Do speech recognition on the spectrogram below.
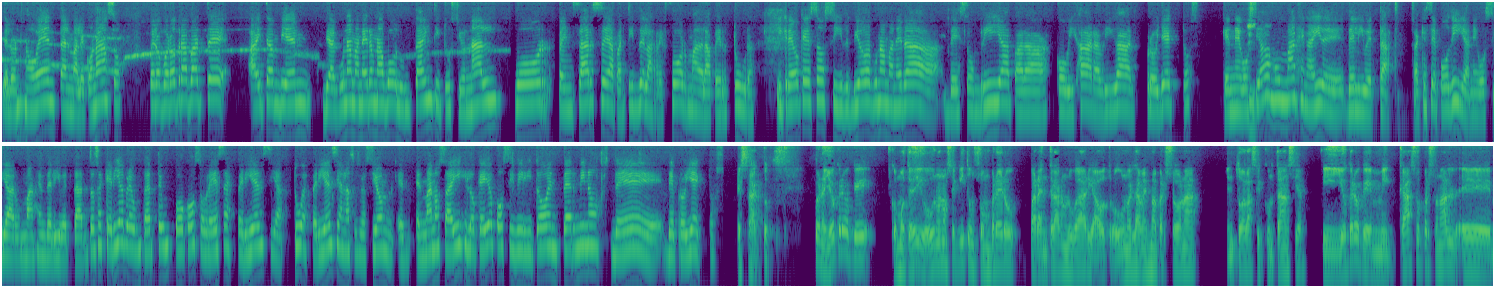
de los 90, el maleconazo, pero por otra parte hay también de alguna manera una voluntad institucional por pensarse a partir de la reforma, de la apertura. Y creo que eso sirvió de alguna manera de sombrilla para cobijar, abrigar proyectos que negociaban un margen ahí de, libertad, o sea, que se podía negociar un margen de libertad. Entonces quería preguntarte un poco sobre esa experiencia, tu experiencia en la asociación Hermanos Saíz y lo que ello posibilitó en términos de, de proyectos. Exacto. Bueno, yo creo que, como te digo, uno no se quita un sombrero para entrar a un lugar y a otro. Uno es la misma persona en todas las circunstancias. Y yo creo que en mi caso personal, eh,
